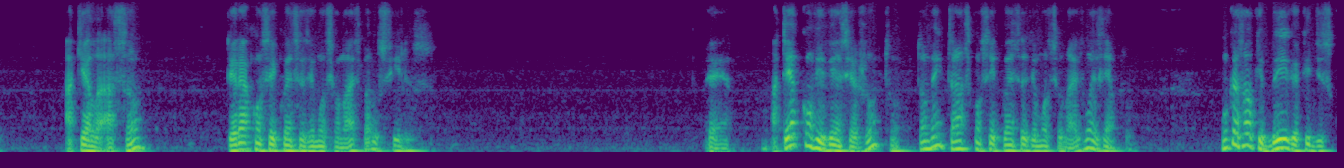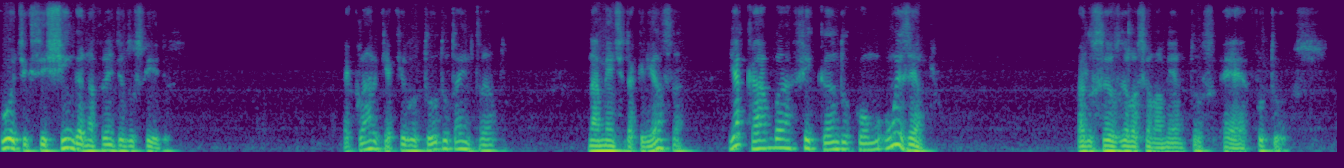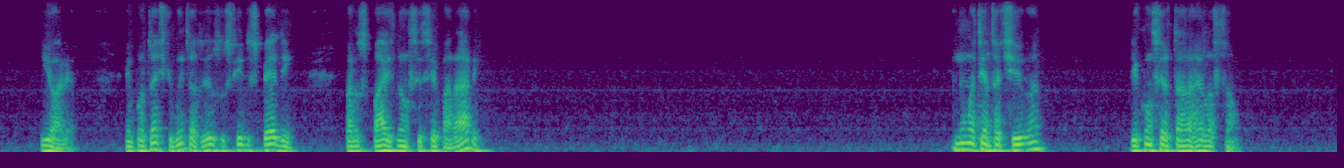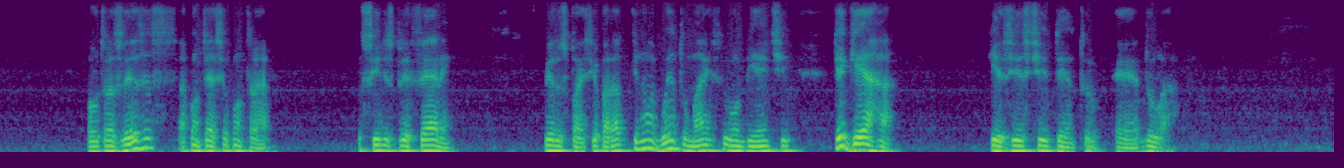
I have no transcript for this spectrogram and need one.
aquela ação terá consequências emocionais para os filhos. É, até a convivência junto também traz consequências emocionais. Um exemplo: um casal que briga, que discute, que se xinga na frente dos filhos. É claro que aquilo tudo está entrando na mente da criança e acaba ficando como um exemplo para os seus relacionamentos é, futuros. E olha, é importante que muitas vezes os filhos pedem para os pais não se separarem. Numa tentativa de consertar a relação. Outras vezes acontece o contrário. Os filhos preferem ver os pais separados porque não aguentam mais o ambiente de guerra que existe dentro é, do lar.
